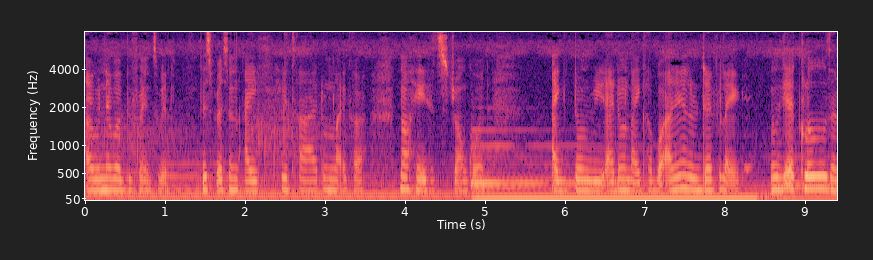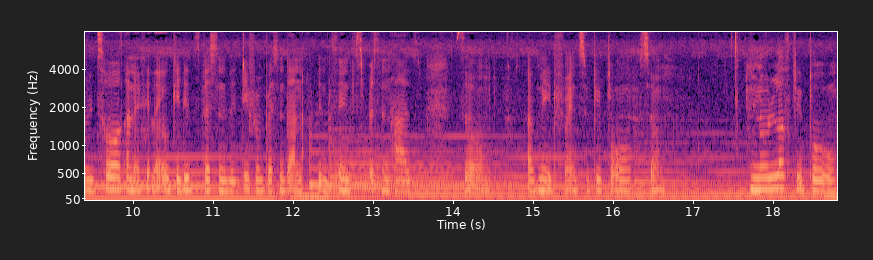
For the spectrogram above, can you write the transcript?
I will never be friends with. This person I hate her, I don't like her. Not hate it's strong word. I don't really I don't like her, but at the end of the day I feel like we get close and we talk and I feel like okay this person is a different person than I've been seeing this person has. So I've made friends with people. So you know, love people,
